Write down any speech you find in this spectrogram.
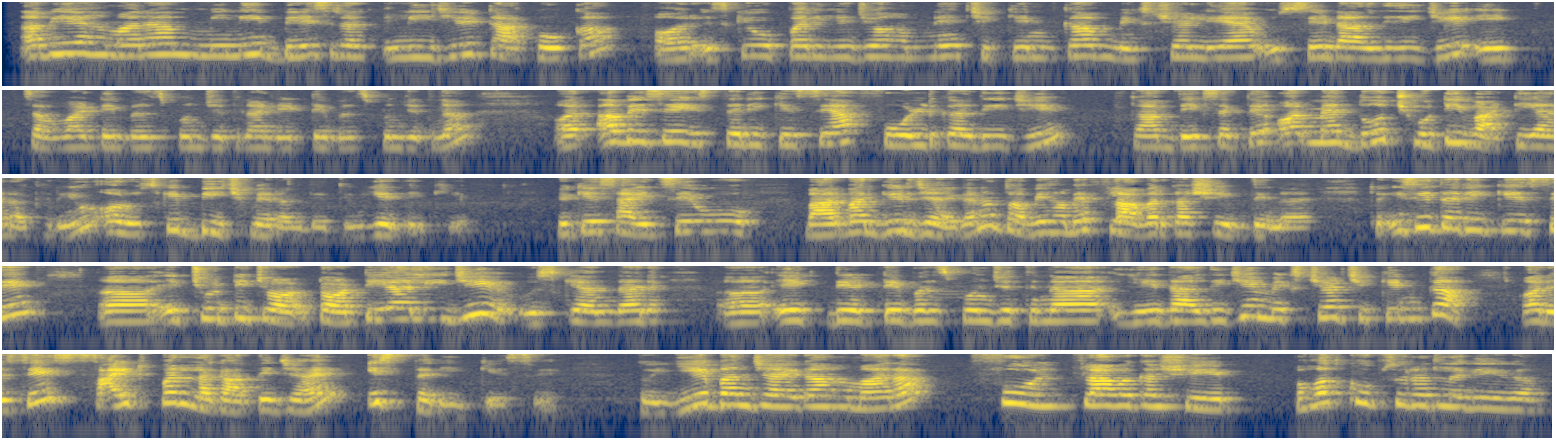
अब ये हमारा मिनी बेस रख लीजिए टाको का और इसके ऊपर ये जो हमने चिकन का मिक्सचर लिया है, उससे डाल दीजिए एक सवा टेबल स्पून जितना, डेढ़ टेबल स्पून जितना। और अब इसे इस तरीके से आप फोल्ड कर दीजिए तो आप देख सकते हैं। और मैं दो छोटी वाटियाँ रख रही हूँ और उसके बीच में रख देती हूँ। ये देखिए, क्योंकि साइड से वो बार बार गिर जाएगा ना तो अभी हमें फ्लावर का शेप देना है। तो इसी तरीके से एक छोटी टॉटिया लीजिए, उसके अंदर एक डेढ़ टेबल स्पून जितना ये डाल दीजिए मिक्सचर चिकन का, और इसे साइड पर लगाते जाए इस तरीके से। तो ये बन जाएगा हमारा फूल फ्लावर का शेप बहुत खूबसूरत लगेगा।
